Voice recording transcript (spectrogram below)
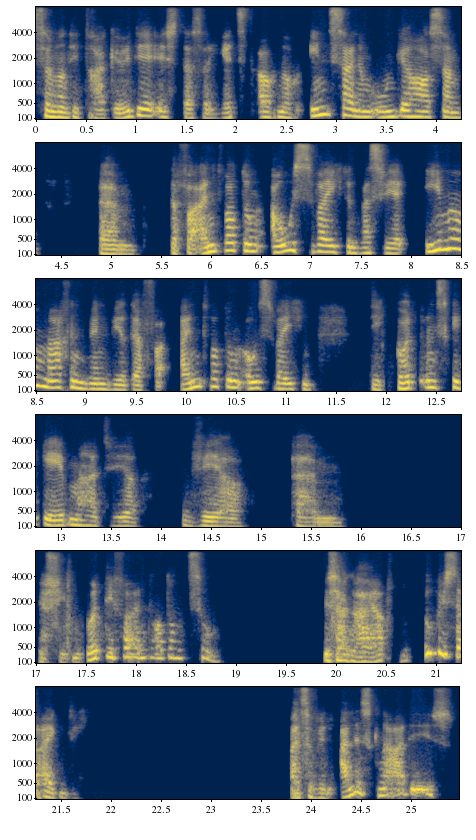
Sondern die Tragödie ist, dass er jetzt auch noch in seinem Ungehorsam ähm, der Verantwortung ausweicht und was wir immer machen, wenn wir der Verantwortung ausweichen, die Gott uns gegeben hat, wir, wir, ähm, wir schieben Gott die Verantwortung zu. Wir sagen, ja, du bist ja eigentlich. Also wenn alles Gnade ist,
